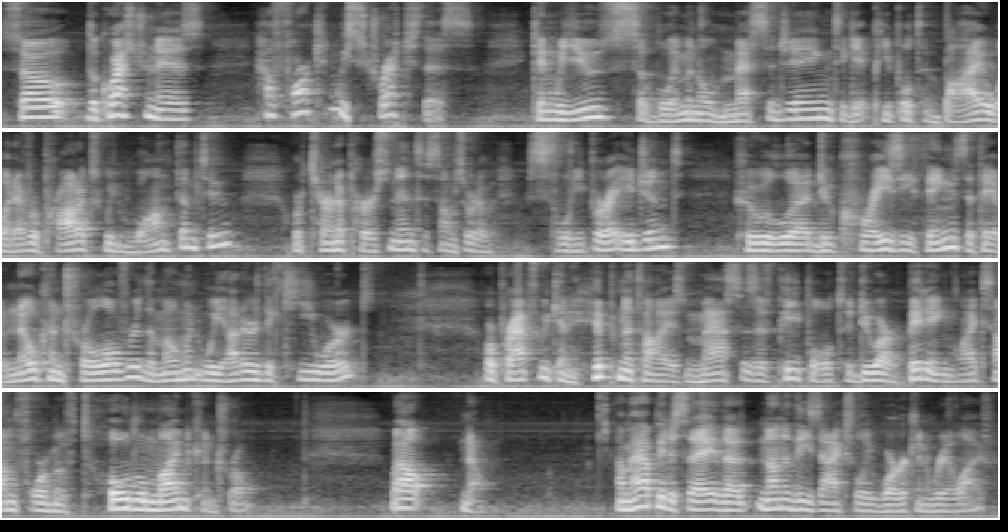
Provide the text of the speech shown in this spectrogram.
So the question is, how far can we stretch this? Can we use subliminal messaging to get people to buy whatever products we want them to? Or turn a person into some sort of sleeper agent who will uh, do crazy things that they have no control over the moment we utter the key words? Or perhaps we can hypnotize masses of people to do our bidding like some form of total mind control. Well, no, I'm happy to say that none of these actually work in real life.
